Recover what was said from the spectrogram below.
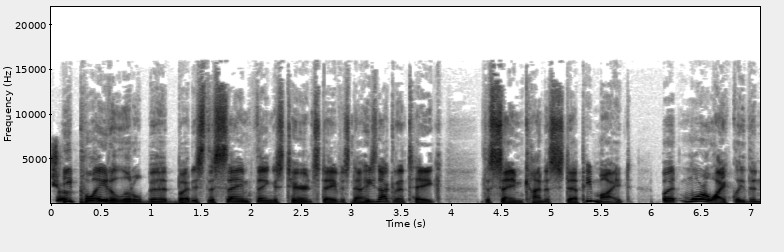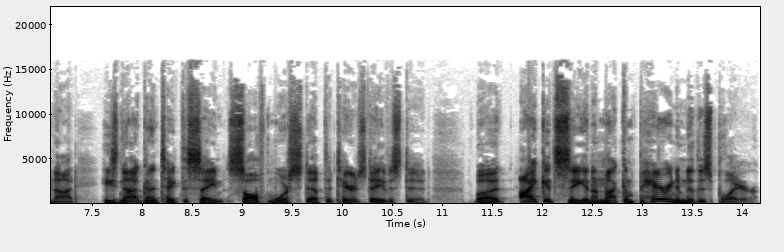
Sure. He played a little bit, but it's the same thing as Terrence Davis. Now he's not going to take the same kind of step. He might, but more likely than not, he's not going to take the same sophomore step that Terrence Davis did. But I could see, and I'm not comparing him to this player,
